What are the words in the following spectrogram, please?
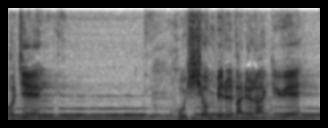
어젠 고시원비를 마련하기 위해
